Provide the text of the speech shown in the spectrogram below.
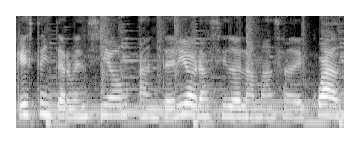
que esta intervención anterior ha sido la más adecuada.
